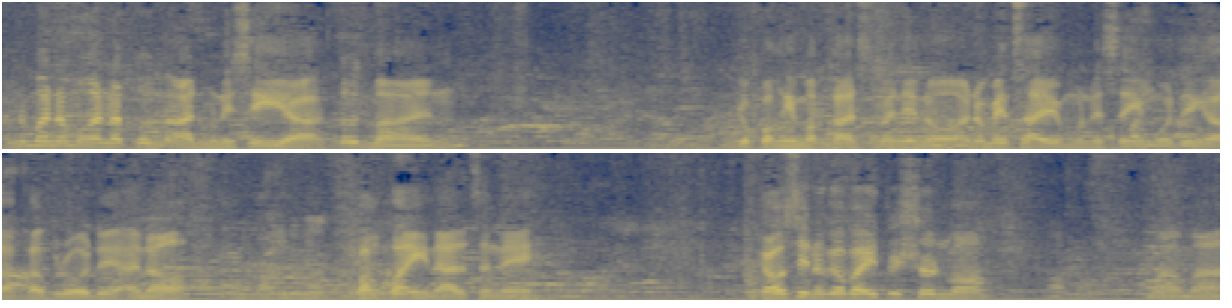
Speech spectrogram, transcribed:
ano man ang mga natunan mo ni Seiya? Tod man. Gapang himakas man no. Ano mensahe mo na sa imo di nga ka bro de ano? Pang final sa ne. Ikaw sino ka ba tuition mo? Mama.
